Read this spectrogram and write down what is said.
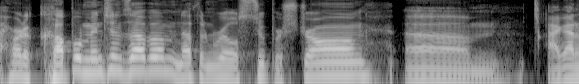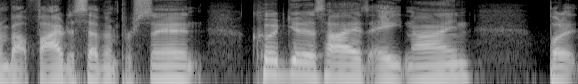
heard a couple mentions of him. Nothing real super strong. Um, I got him about five to seven percent. could get as high as eight, nine. But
